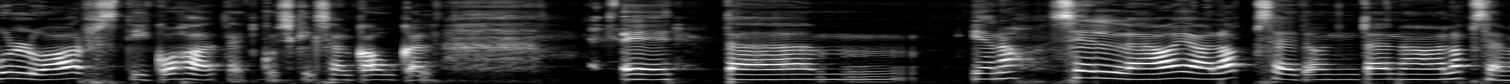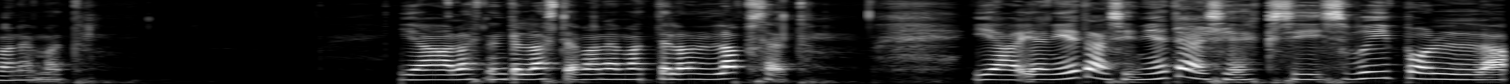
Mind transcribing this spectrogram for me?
hulluarsti kohad, need kuskil seal kaugel. Et ähm, ja noh, selle aja lapsed on täna lapsevanemad. ja nendel lastevanematel on lapsed ja, ja nii edasi, nii edasi, ehk siis võib-olla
